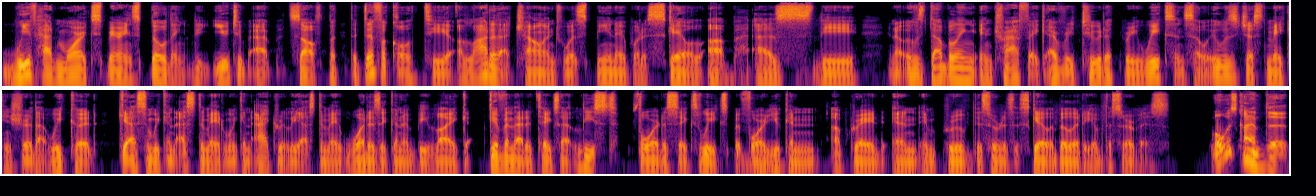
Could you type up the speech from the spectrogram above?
we've had more experience building the YouTube app itself, but the difficulty, a lot of that challenge was being able to scale up as the you know, it was doubling in traffic every two to three weeks. And so it was just making sure that we could guess and we can estimate and we can accurately estimate what is it going to be like, given that it takes at least four to six weeks before you can upgrade and improve the sort of the scalability of the service. What was kind of the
